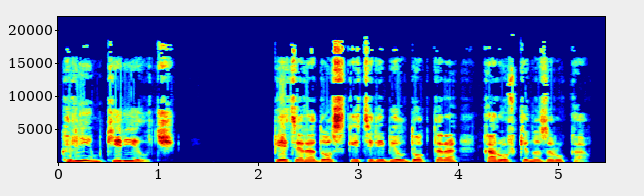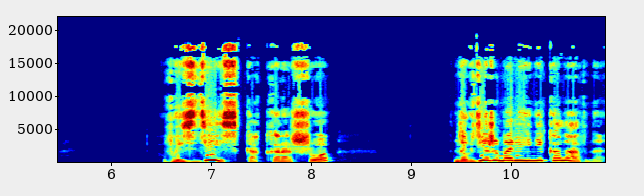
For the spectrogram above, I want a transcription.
Клим Кириллович! Петя Радовский теребил доктора Коровкина за рукав. — Вы здесь? Как хорошо! Но где же Мария Николаевна?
